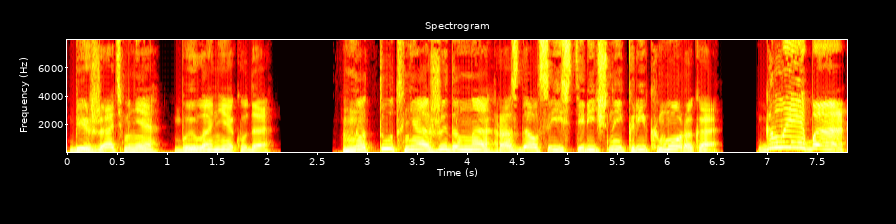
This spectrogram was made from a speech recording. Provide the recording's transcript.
Бежать мне было некуда. Но тут неожиданно раздался истеричный крик Морока. «Глыба!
